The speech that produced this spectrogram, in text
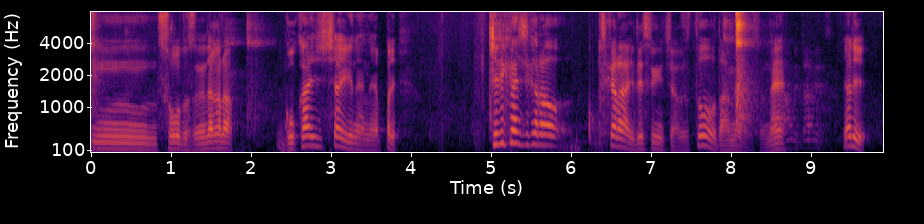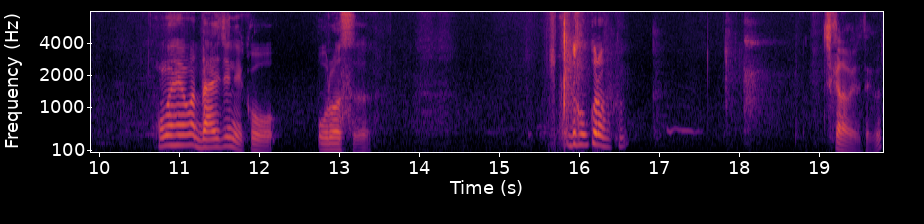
うんそうですねだから誤解しちゃいけないのはやっぱり切り返しから力入れすぎちゃうとダメなんですよね。やはりこの辺は大事にこう下ろす。でここから力を入れていく。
